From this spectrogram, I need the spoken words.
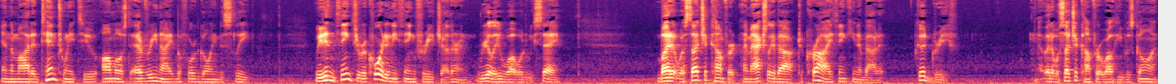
and the modded 1022 almost every night before going to sleep. We didn't think to record anything for each other, and really, what would we say? But it was such a comfort, I'm actually about to cry thinking about it. Good grief. But it was such a comfort while he was gone.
